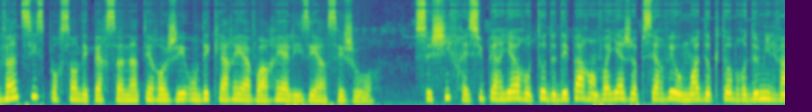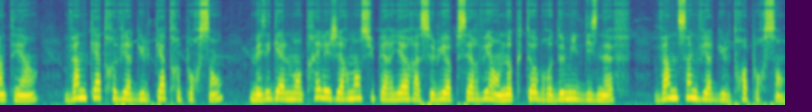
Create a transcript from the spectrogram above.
26% des personnes interrogées ont déclaré avoir réalisé un séjour. Ce chiffre est supérieur au taux de départ en voyage observé au mois d'octobre 2021, 24,4%, mais également très légèrement supérieur à celui observé en octobre 2019, 25,3%.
